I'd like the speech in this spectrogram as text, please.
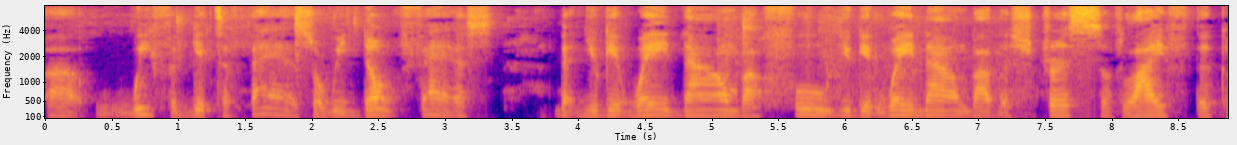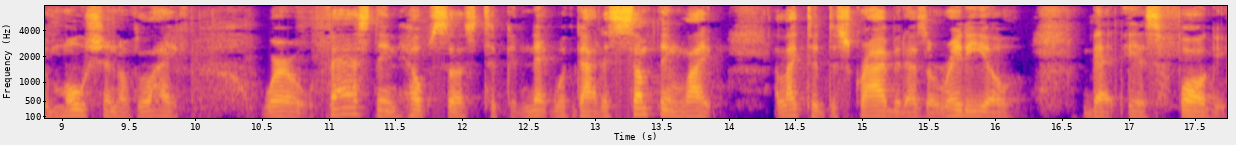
uh, we forget to fast or we don't fast that you get weighed down by food, you get weighed down by the stress of life, the commotion of life. Where fasting helps us to connect with God. It's something like I like to describe it as a radio that is foggy.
